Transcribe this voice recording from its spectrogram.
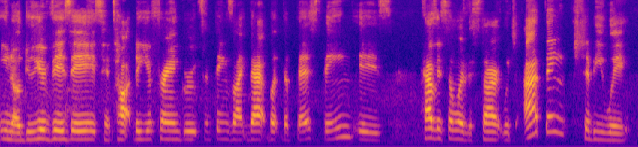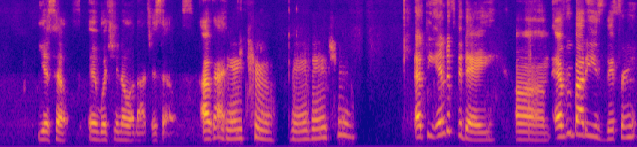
you know do your visits and talk to your friend groups and things like that. But the best thing is having somewhere to start which i think should be with yourself and what you know about yourself. Okay? Very true. Very very true. At the end of the day, um, everybody is different.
